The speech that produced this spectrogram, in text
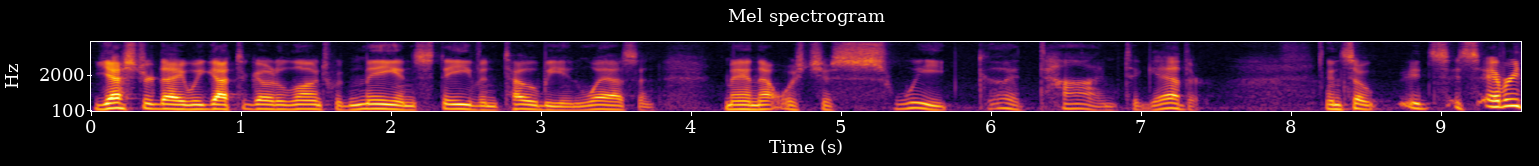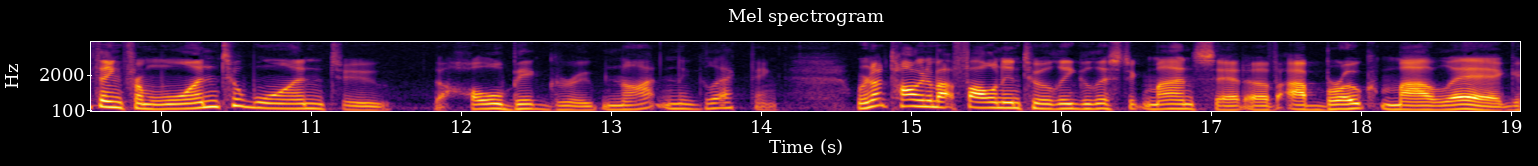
Yesterday, we got to go to lunch with me and Steve and Toby and Wes. And man, that was just sweet, good time together. And so it's, it's everything from one to one to the whole big group, not neglecting. We're not talking about falling into a legalistic mindset of I broke my leg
